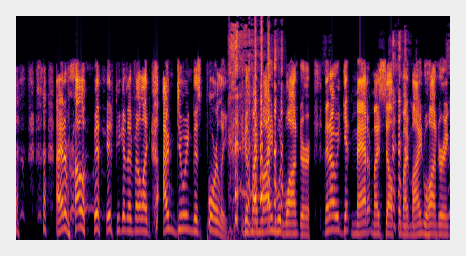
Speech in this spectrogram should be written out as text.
I had a problem with it because I felt like I'm doing this poorly because my mind would wander. Then I would get mad at myself for my mind wandering.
